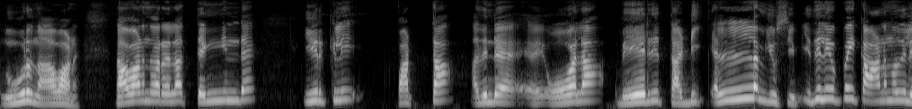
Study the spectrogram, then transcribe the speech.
നൂറ് നാവാണ്. നാവാണെന്ന് പറയല്ല തെങ്ങിന്റെ ഈർക്കിളി പട്ട അതിന്റെ ഓല വേര് തടി എല്ലാം യൂസ് ചെയ്യും. ഇതിലിപ്പോൾ ഈ കാണുന്നതിൽ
